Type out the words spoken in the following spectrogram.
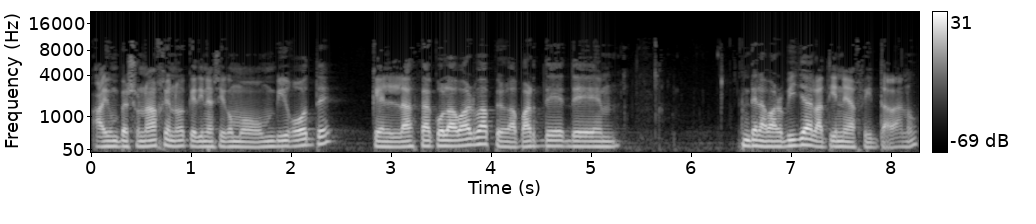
hay un personaje, ¿no? Que tiene así como un bigote que enlaza con la barba, pero la parte de de la barbilla la tiene afeitada, ¿no?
